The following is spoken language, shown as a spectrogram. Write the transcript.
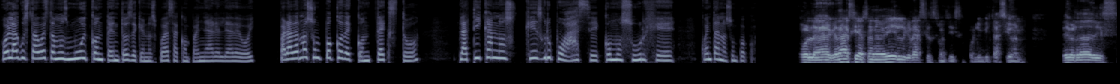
Hola Gustavo, estamos muy contentos de que nos puedas acompañar el día de hoy. Para darnos un poco de contexto, platícanos qué es Grupo ACE, cómo surge, cuéntanos un poco. Hola, gracias Anabel, gracias Francisco por la invitación. De verdad es,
